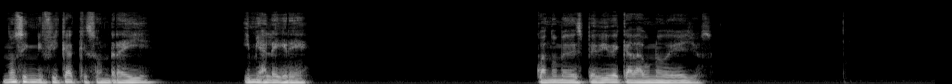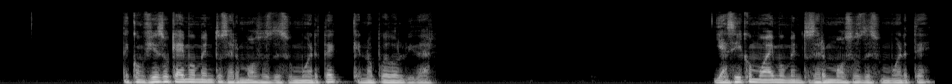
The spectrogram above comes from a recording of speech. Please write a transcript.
no significa que sonreí y me alegré cuando me despedí de cada uno de ellos. Te confieso que hay momentos hermosos de su muerte que no puedo olvidar. Y así como hay momentos hermosos de su muerte,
